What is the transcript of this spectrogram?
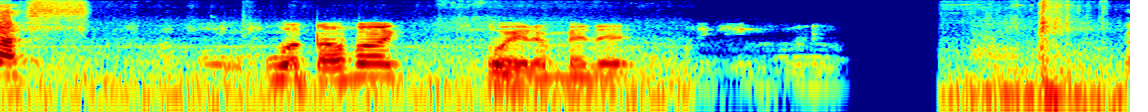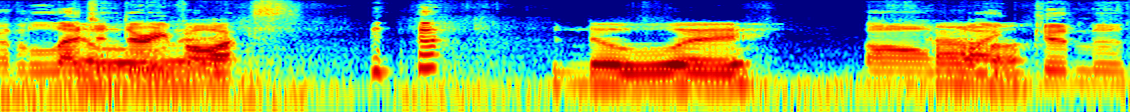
Yes! What the fuck? Wait a minute. Got a legendary no box. No way. Oh How? my goodness.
